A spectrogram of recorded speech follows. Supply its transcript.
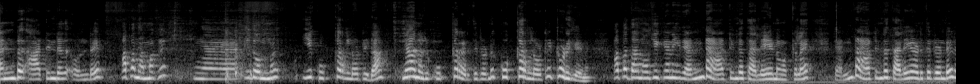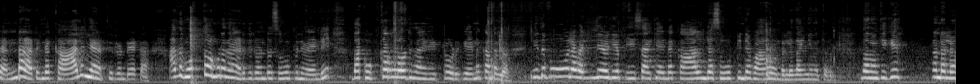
രണ്ട് ആട്ടിന്റെ ഉണ്ട്. അപ്പോൾ നമുക്ക് ഇതൊന്ന് ഈ കുക്കറിലോട്ട് ഇടാം. ഞാനൊരു കുക്കർ എടുത്തിട്ടുണ്ട്. കുക്കറിലോട്ട് ഇട്ട് കൊടുക്കുകയാണ്. അപ്പോൾ താ നോക്കിക്കാണ് ഈ രണ്ട് തലയാണ് മക്കളെ. രണ്ട് തലയും എടുത്തിട്ടുണ്ട്. രണ്ട് ആട്ടിന്റെ കാലും ഞാൻ എടുത്തിട്ടുണ്ട് കേട്ടോ. അത് മൊത്തം കൂടെ ഞാൻ എടുത്തിട്ടുണ്ട് സൂപ്പിന് വേണ്ടി. അതാ കുക്കറിലോട്ട് ഞാൻ ഇട്ട് കൊടുക്കുകയാണ്. കണ്ടല്ലോ? ഇതുപോലെ വലിയ വലിയ പീസാക്കി അതിന്റെ കാലിന്റെ സൂപ്പിന്റെ ഭാഗം ഉണ്ടല്ലോ ഇതാ ഇങ്ങനത്തെ ഇതാ നോക്കിക്കേ കണ്ടല്ലോ?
